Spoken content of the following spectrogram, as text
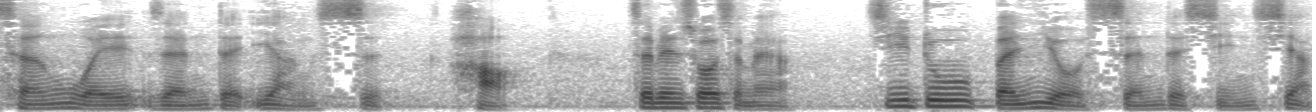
成为人的样式。好，这边说什么呀？基督本有神的形象，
